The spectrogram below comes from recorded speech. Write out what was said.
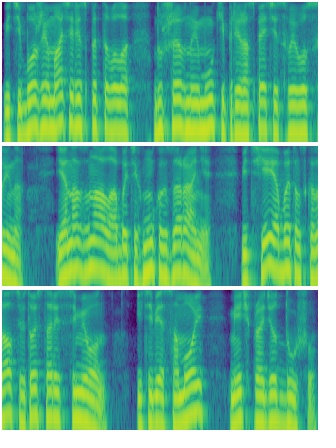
ведь и Божья Матерь испытывала душевные муки при распятии своего сына, и она знала об этих муках заранее, ведь ей об этом сказал святой старец Симеон, «И тебе самой меч пройдет душу».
